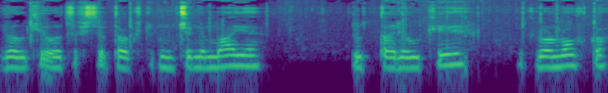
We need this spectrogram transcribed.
Велике оце все так, тут нічого немає. Тут тарілки, мікроволновка.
